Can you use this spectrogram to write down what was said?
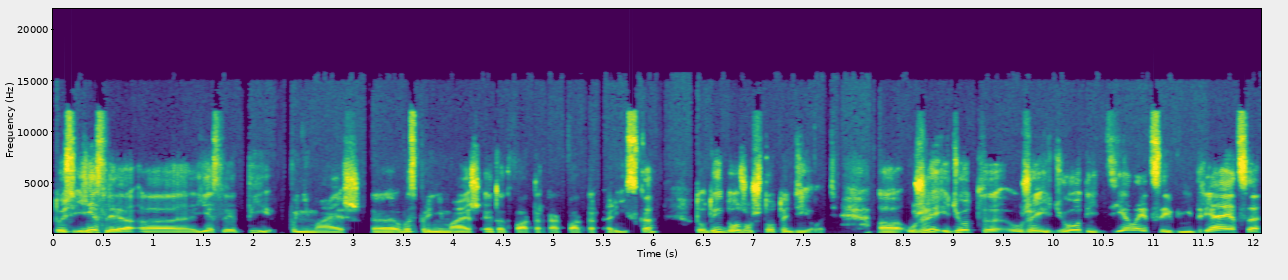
То есть, если, э, если ты понимаешь, э, воспринимаешь этот фактор как фактор риска, то ты должен что-то делать. Э, уже идет, уже идет и делается, и внедряется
